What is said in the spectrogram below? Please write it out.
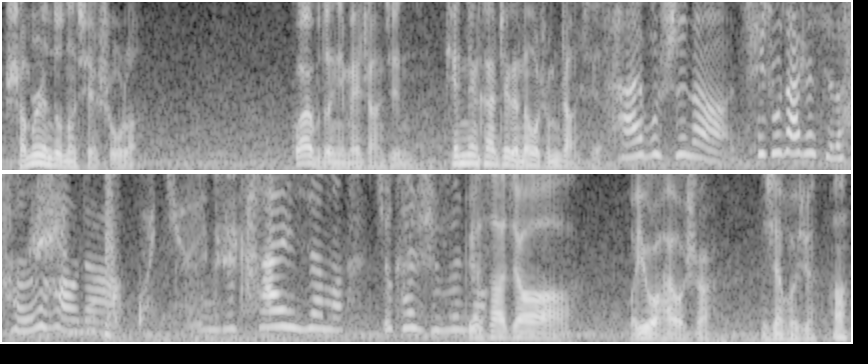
什么人都能写书了，怪不得你没长进呢。天天看这个能有什么长进？才不是呢，七竹大神写的很好的。怪你了你就看一下嘛，就看十分钟。别撒娇啊，我一会儿还有事儿，你先回去啊。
